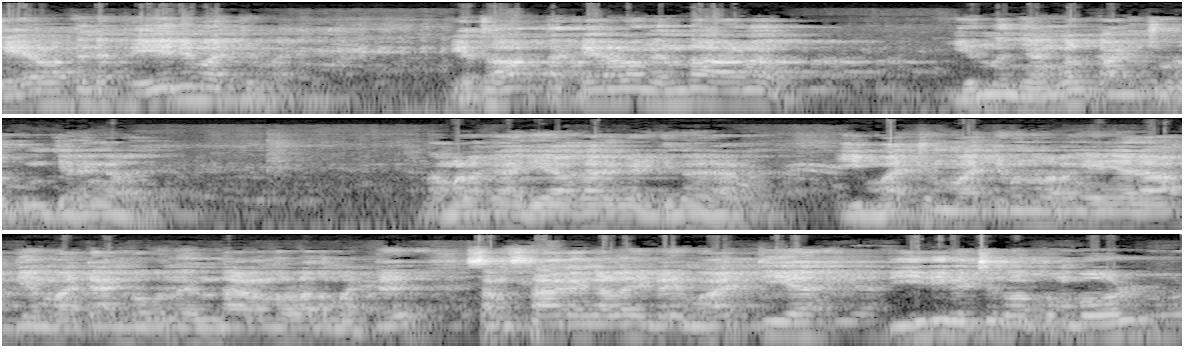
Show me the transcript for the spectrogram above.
കേരളത്തിന്റെ പേര് മാറ്റും. യഥാർത്ഥ കേരളം എന്താണ്? എന്ന് ഞങ്ങൾ കാണിച്ചു കൊടുക്കും ജനങ്ങളെ. നമ്മളൊക്കെ അരിയാഹാരം കഴിക്കുന്നവരാണ്. ഈ മാറ്റം മാറ്റുമെന്ന് പറഞ്ഞു കഴിഞ്ഞാൽ ആദ്യം മാറ്റാൻ പോകുന്നത് എന്താണെന്നുള്ളത് മറ്റ് സംസ്ഥാനങ്ങളെ ഇവർ മാറ്റിയ രീതി വെച്ച് നോക്കുമ്പോൾ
